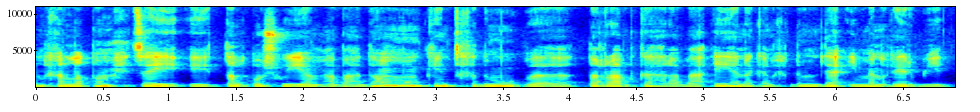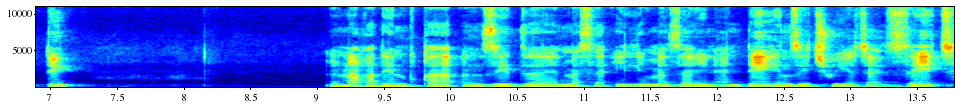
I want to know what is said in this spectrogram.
نخلطهم حتى يطلقوا شوية مع بعضهم. ممكن تخدموا بطراب كهربائي. أنا كنخدم دائما غير بيدي. هنا غادي نبقى نزيد المسائل اللي مازالين عندي. نزيد شوية تاع الزيت.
